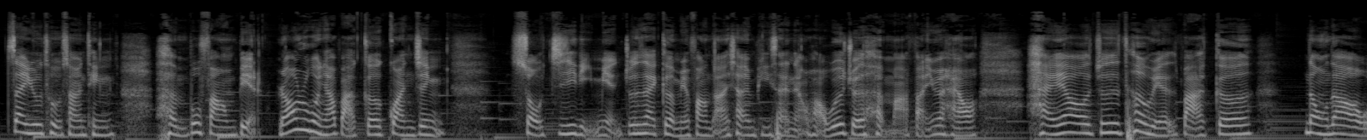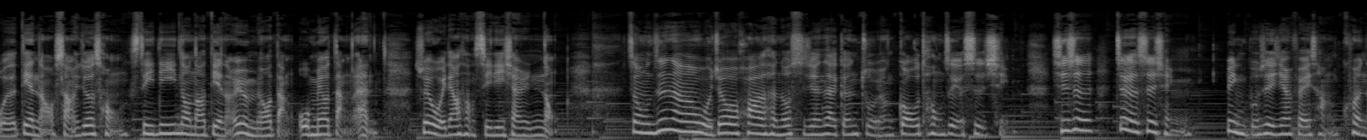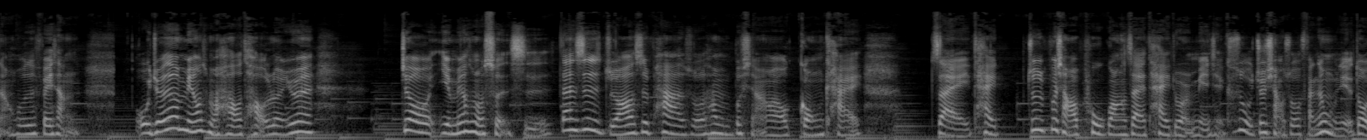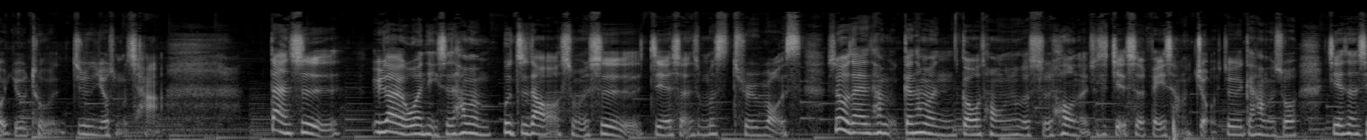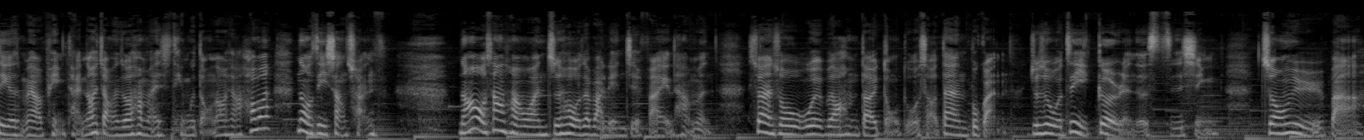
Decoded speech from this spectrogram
在 YouTube 上面听很不方便。然后如果你要把歌灌进。手机里面就是在歌里面放档案，像 M P 三那样的话，我就觉得很麻烦，因为还要还要就是特别把歌弄到我的电脑上，就是从 C D 弄到电脑，因为没有档，我没有档案，所以我一定要从 C D 下去弄。总之呢，我就花了很多时间在跟组员沟通这个事情。其实这个事情并不是一件非常困难，或是非常，我觉得没有什么好讨论，因为。就也没有什么损失，但是主要是怕说他们不想要公开在太，就是不想要曝光在太多人面前。可是我就想说，反正我们也都有 YouTube，就是有什么差。但是遇到一个问题是，他们不知道什么是接神，什么是 True Voice，所以我在他们跟他们沟通的时候呢，就是解释非常久，就是跟他们说接神是一个什么样的平台。然后讲完之后，他们还是听不懂。然后我想，好吧，那我自己上传。然后我上传完之后，我再把链接发给他们。虽然说我也不知道他们到底懂多少，但不管，就是我自己个人的私心，终于把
